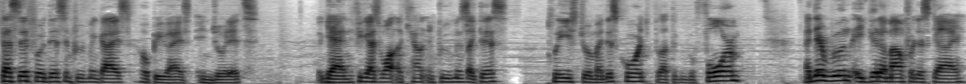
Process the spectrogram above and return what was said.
That's it for this improvement, guys. Hope you guys enjoyed it. Again, if you guys want account improvements like this, please join my Discord, fill out the Google form. I did ruin a good amount for this guy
